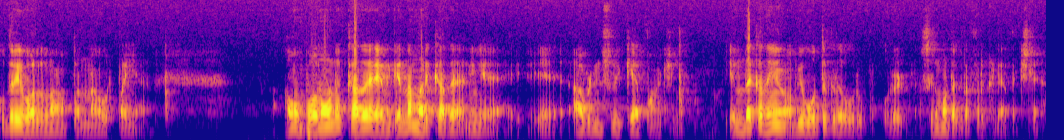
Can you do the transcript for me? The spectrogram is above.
குதிரைவாலெலாம் பண்ண ஒரு பையன். அவன் போனவுடனே கதை எனக்கு என்ன மாதிரி கதை? நீங்கள் அப்படின்னு சொல்லி கேட்பான் ஆக்சுவலாக எந்த கதையும் அப்படியே ஒத்துக்கிற ஒரு ஒரு சினிமாட்டோகிராஃபர் கிடையாது ஆக்சுவலாக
